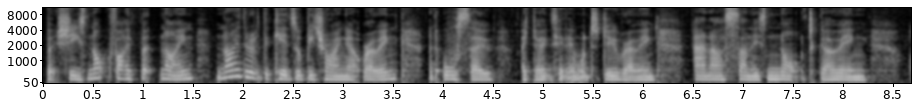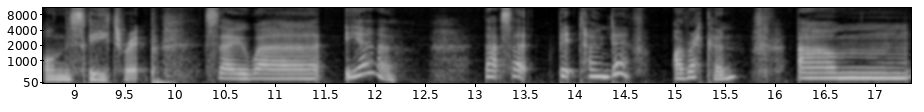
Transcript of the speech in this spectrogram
but she's not five foot nine. Neither of the kids will be trying out rowing. And also, I don't think they want to do rowing. And our son is not going on the ski trip. So, uh, yeah, that's a bit tone deaf, I reckon. Um,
